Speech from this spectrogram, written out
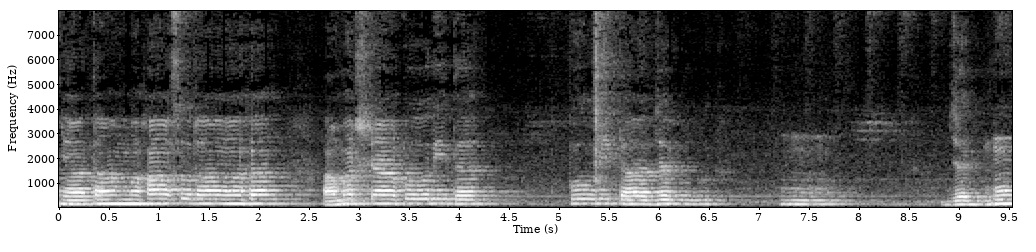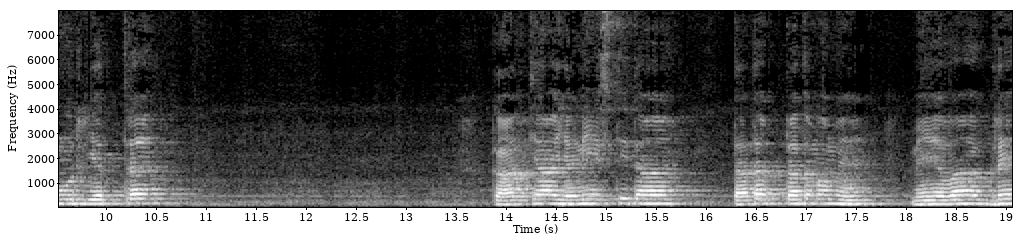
ज्ञातां महासुराः। अमर्षा पूरित पूरिता जग् जग्मुर्यत्र। कात्यायनी स्थिता ततः प्रथममे मेवाघ्रे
